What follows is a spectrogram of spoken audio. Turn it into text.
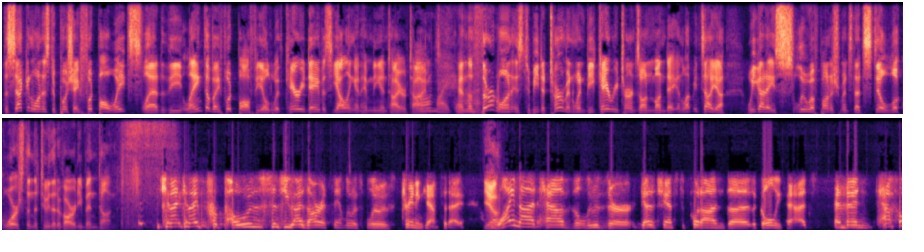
The second one is to push a football weight sled the length of a football field with Kerry Davis yelling at him the entire time. Oh, my God. And the third one is to be determined when BK returns on Monday. And let me tell you, we got a slew of punishments that still look worse than the two that have already been done. Can I can I propose since you guys are at St. Louis Blues training camp today? Yeah. Why not have the loser get a chance to put on the the goalie pads and then have a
